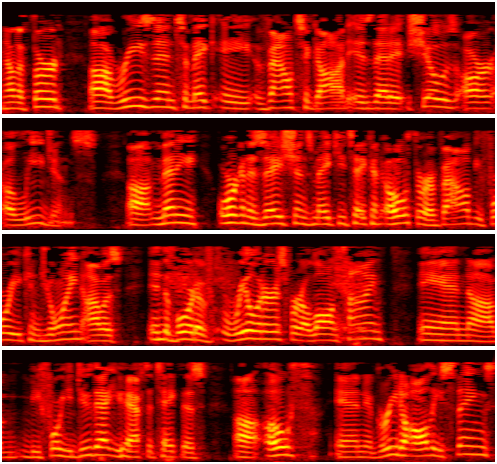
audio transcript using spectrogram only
Now the third uh, reason to make a vow to God is that it shows our allegiance. Uh, many organizations make you take an oath or a vow before you can join. I was in the board of realtors for a long time, and uh, before you do that, you have to take this uh, oath and agree to all these things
